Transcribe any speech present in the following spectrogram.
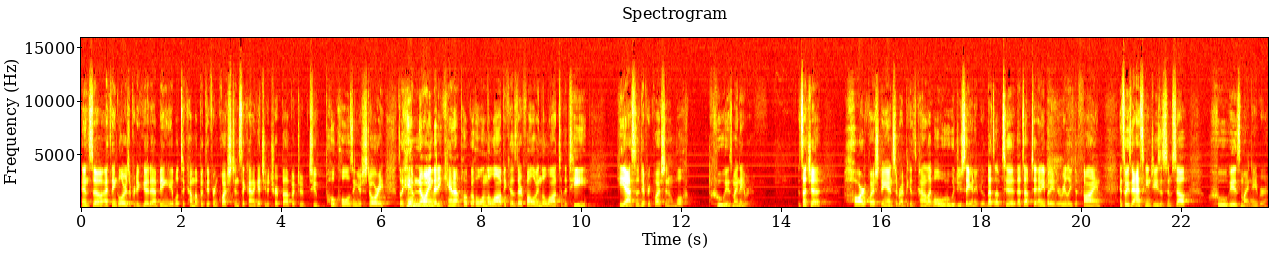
And so I think lawyers are pretty good at being able to come up with different questions to kind of get you to trip up or to, to poke holes in your story. So him knowing that he cannot poke a hole in the law because they're following the law to the T, he asks a different question. Well, who is my neighbor? It's such a hard question to answer, right? Because it's kind of like, well, who would you say your neighbor? That's up to that's up to anybody to really define. And so he's asking Jesus himself, who is my neighbor?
